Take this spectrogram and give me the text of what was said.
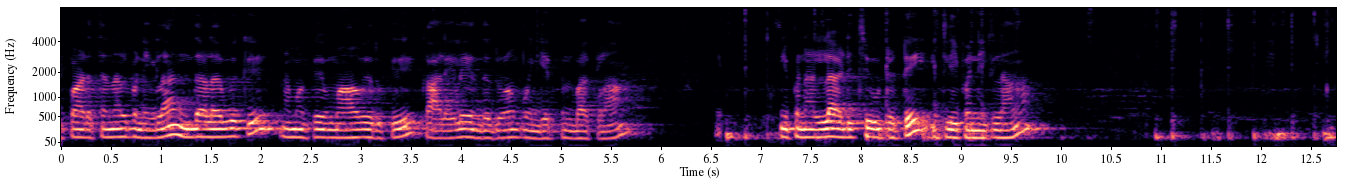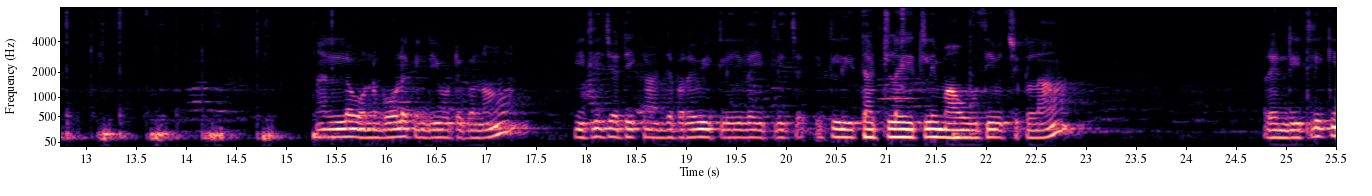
இப்போ அடுத்த நாள் பண்ணிக்கலாம். இந்த அளவுக்கு நமக்கு மாவு இருக்குது காலையில் எந்த தூரம் பொங்கியிருக்குன்னு பார்க்கலாம். இப்போ நல்லா அடித்து விட்டுட்டு இட்லி பண்ணிக்கலாம். நல்லா ஒன்று போல் கிண்டி விட்டுக்கணும். இட்லி சட்டி காஞ்ச பிறகு இட்லியில் இட்லி ச இட்லி தட்டில் இட்லி மாவு ஊற்றி வச்சுக்கலாம். ரெண்டு இட்லிக்கு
